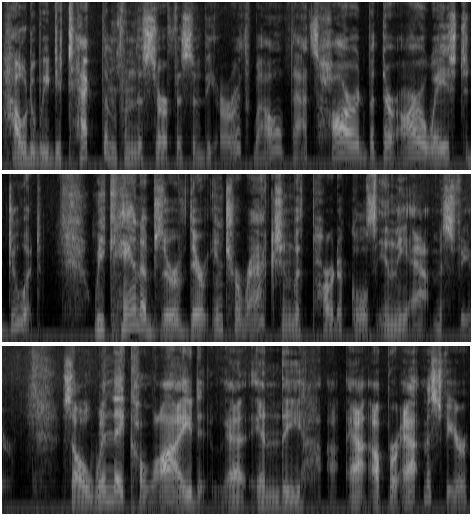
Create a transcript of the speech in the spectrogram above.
How do we detect them from the surface of the Earth? Well, that's hard, but there are ways to do it. We can observe their interaction with particles in the atmosphere. So when they collide uh, in the uh, upper atmosphere,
